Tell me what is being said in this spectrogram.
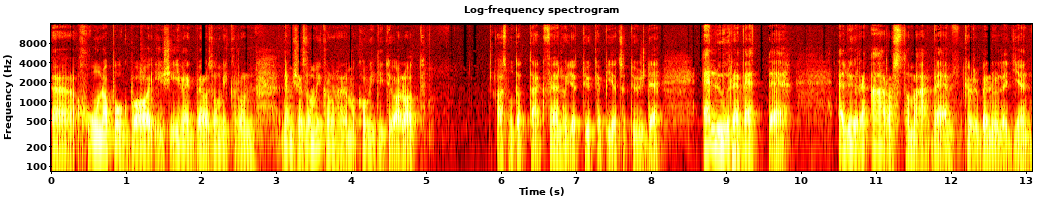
uh, hónapokban és években az Omikron, nem is az Omikron, hanem a Covid idő alatt azt mutatták fel, hogy a tőkepiac, a tőzsde előre vette, előre áraszta már be körülbelül egy ilyen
